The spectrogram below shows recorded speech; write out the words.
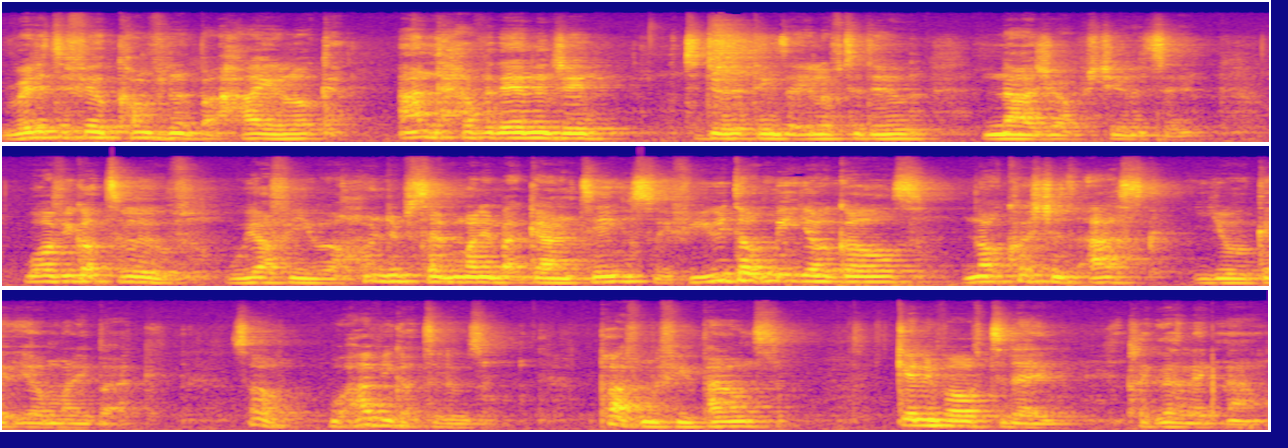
ready to feel confident about how you look and have the energy to do the things that you love to do, now's your opportunity. What have you got to lose? We offer you a 100% money back guarantee, so if you don't meet your goals, no questions asked, you'll get your money back. So, what have you got to lose? Apart from a few pounds, get involved today. Click that link now.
